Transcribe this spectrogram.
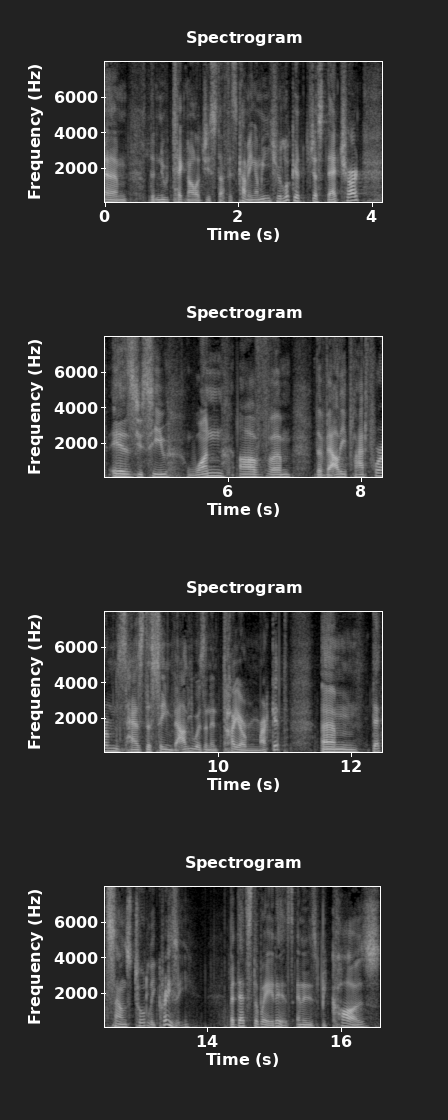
um, the new technology stuff is coming. I mean, if you look at just that chart, is you see one of um, the Valley platforms has the same value as an entire market. Um, that sounds totally crazy, but that's the way it is, and it is because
